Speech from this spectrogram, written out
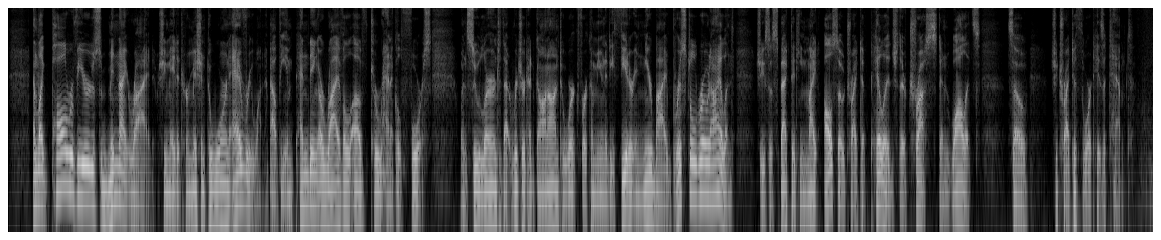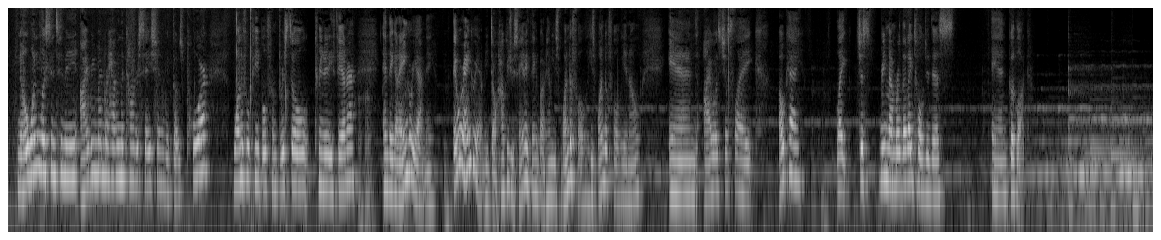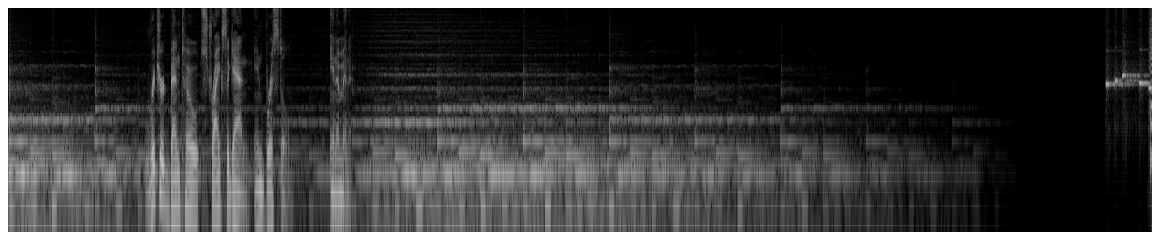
And like Paul Revere's Midnight Ride, she made it her mission to warn everyone about the impending arrival of tyrannical force. When Sue learned that Richard had gone on to work for a community theater in nearby Bristol, Rhode Island, she suspected he might also try to pillage their trust and wallets. So she tried to thwart his attempt. No one listened to me. I remember having the conversation with those poor, wonderful people from Bristol Community Theater, uh-huh. and they got angry at me. They were angry at me. Don't. How could you say anything about him? He's wonderful. He's wonderful. You know. And I was just like, okay, like just remember that I told you this, and good luck. Richard Bento strikes again in Bristol in a minute.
